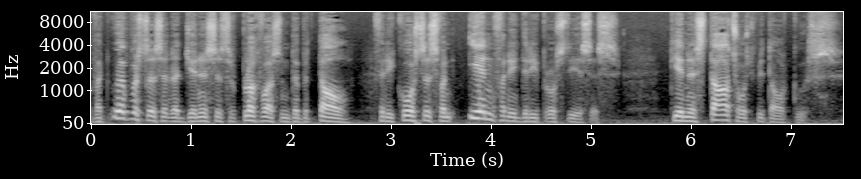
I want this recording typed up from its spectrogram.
wat ook beslis het dat Genesis verplig was om te betaal vir die kostes van een van die drie proteses teen 'n staatshospitaal koers.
